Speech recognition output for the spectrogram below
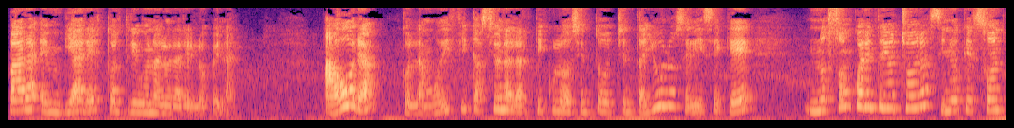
para enviar esto al tribunal oral en lo penal. Ahora, con la modificación al artículo 281, se dice que no son 48 horas, sino que son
